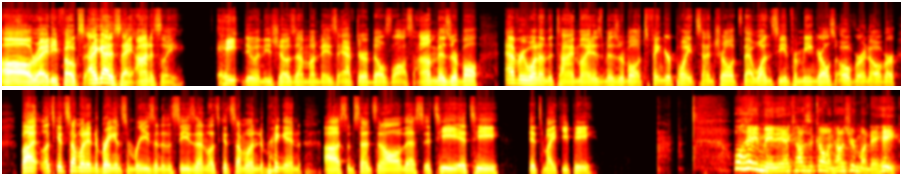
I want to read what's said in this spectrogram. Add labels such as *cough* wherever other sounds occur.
All righty, folks. I gotta say, honestly, hate doing these shows on Mondays after a Bills loss. I'm miserable. Everyone on the timeline is miserable. It's finger point central. It's that one scene from Mean Girls over and over. But let's get someone in to bring in some reason to the season. Let's get someone to *laughs* bring in uh, some sense in all of this. It's he. It's he. It's Mikey P. Well, hey, Maniac. How's it going? How's your Monday? Hey,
